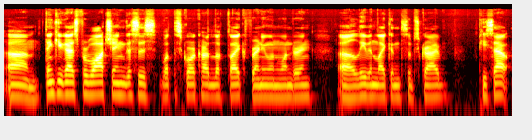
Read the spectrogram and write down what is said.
Um, thank you guys for watching. This is what the scorecard looked like for anyone wondering. Uh, leave a like and subscribe. Peace out.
